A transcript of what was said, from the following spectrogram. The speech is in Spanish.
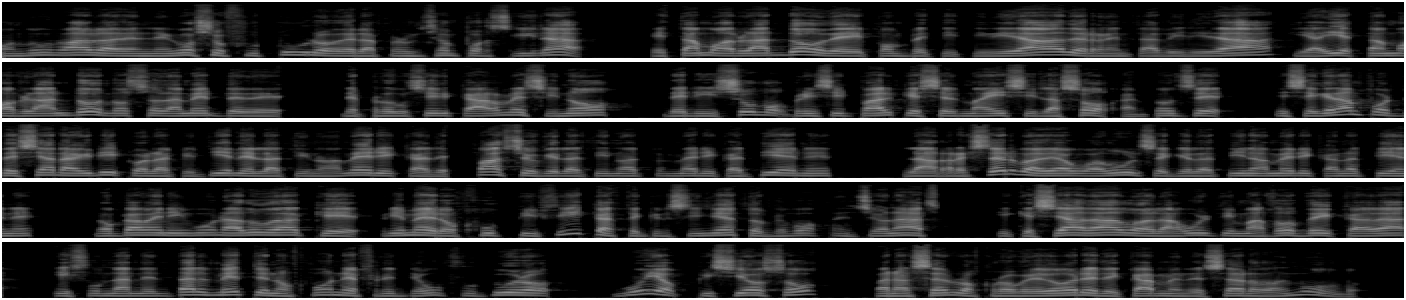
cuando uno habla del negocio futuro de la producción porcina, estamos hablando de competitividad, de rentabilidad, y ahí estamos hablando no solamente de, de producir carne, sino del insumo principal que es el maíz y la soja. Entonces, ese gran potencial agrícola que tiene Latinoamérica, el espacio que Latinoamérica tiene, la reserva de agua dulce que Latinoamérica no tiene, no cabe ninguna duda que, primero, justifica este crecimiento que vos mencionás y que se ha dado en las últimas dos décadas y fundamentalmente nos pone frente a un futuro muy auspicioso para ser los proveedores de carne de cerdo al mundo.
